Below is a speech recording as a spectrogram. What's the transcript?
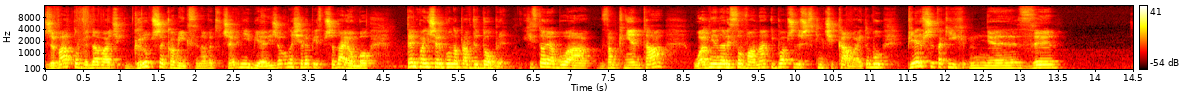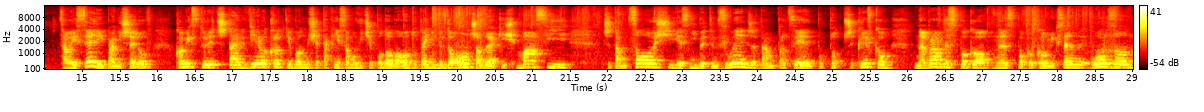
że warto wydawać grubsze komiksy, nawet w czerni i bieli, że one się lepiej sprzedają, bo ten Punisher był naprawdę dobry. Historia była zamknięta, ładnie narysowana i była przede wszystkim ciekawa. I to był pierwszy takich mm, e, z całej serii Punisherów, komiks, który czytałem wielokrotnie, bo on mi się tak niesamowicie podobał. On tutaj niby dołącza do jakiejś mafii, czy tam coś i jest niby tym złym, że tam pracuje pod, przykrywką. Naprawdę spoko, spoko komiks. Ten Warzone,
